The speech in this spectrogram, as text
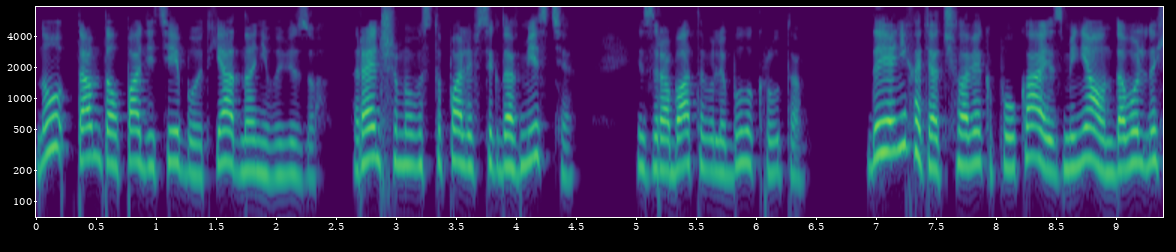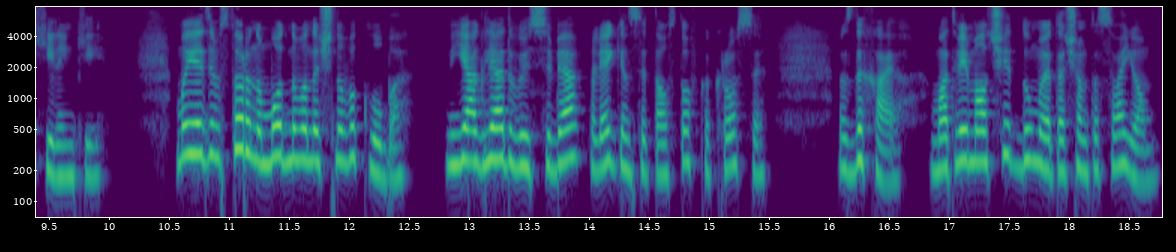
Но там толпа детей будет, я одна не вывезу. Раньше мы выступали всегда вместе и зарабатывали, было круто. Да и они хотят Человека-паука, а из меня он довольно хиленький. Мы едем в сторону модного ночного клуба. Я оглядываю себя, леггинсы, толстовка, кроссы. Вздыхаю. Матвей молчит, думает о чем-то своем.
